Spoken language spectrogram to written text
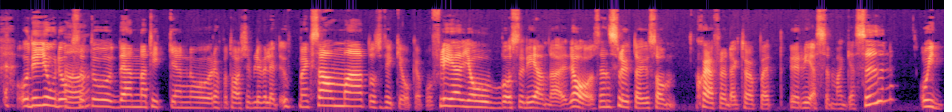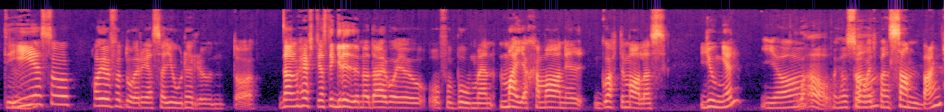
Och det gjorde också Ja. att då den artikeln och reportaget blev väldigt uppmärksammat och så fick jag åka på fler jobb och så det enda. Ja, sen slutade jag ju som chefredaktör på ett resemagasin. Och i det Mm. så har jag fått då resa jorden runt och de häftigaste grejerna där var ju att få bo med en maya-shaman i Guatemalas djungel. Ja, Wow. och jag har sovit Ja. på en sandbank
